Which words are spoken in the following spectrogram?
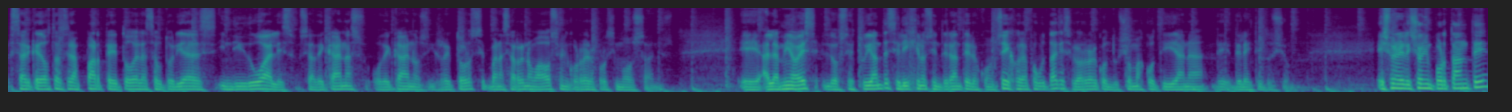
cerca de dos terceras partes de todas las autoridades individuales, o sea, decanas o decanos y rectores, van a ser renovados en el correr de los próximos dos años. Eh, a la misma vez, los estudiantes eligen los integrantes de los consejos de la facultad, que es el órgano de conducción más cotidiana de, la institución. Es una elección importante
